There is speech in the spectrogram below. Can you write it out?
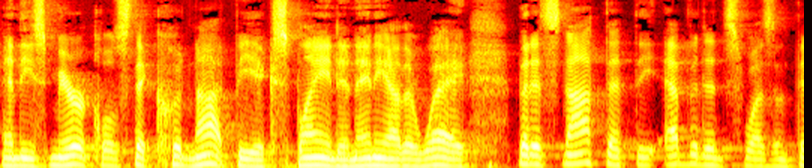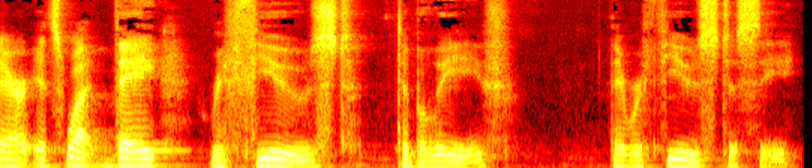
and these miracles that could not be explained in any other way. But it's not that the evidence wasn't there. It's what they refused to believe. They refused to see.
